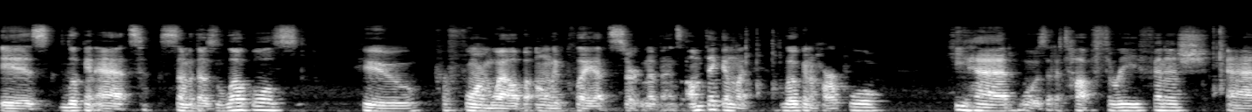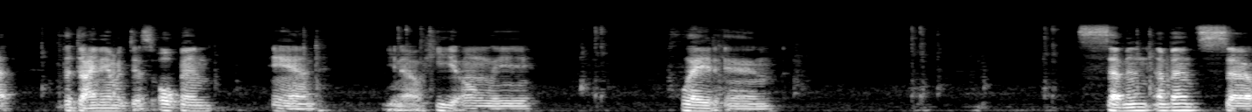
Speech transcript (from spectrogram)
Is looking at some of those locals who perform well but only play at certain events. I'm thinking like Logan Harpool. He had what was it a top three finish at the Dynamic Disc Open and you know he only played in seven events. So,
